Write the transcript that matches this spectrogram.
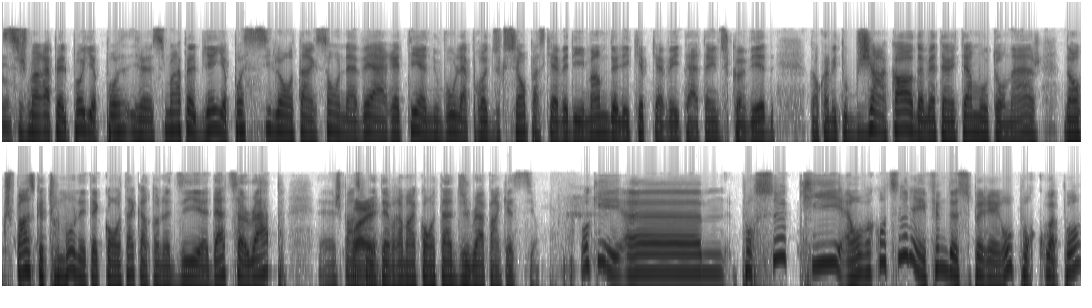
si je me rappelle pas, il y a pas, il y a- si je me rappelle bien, il y a pas si longtemps que ça, on avait arrêté à nouveau la production parce qu'il y avait des membres de l'équipe qui avaient été atteints du Covid. Donc, on avait été obligé encore de mettre un terme au tournage. Donc, je pense que tout le monde était content quand on a dit euh, That's a rap. Euh, je pense Ouais. qu'on était vraiment content du rap en question. OK. euh, pour ceux qui... On va continuer dans les films de super-héros, pourquoi pas?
